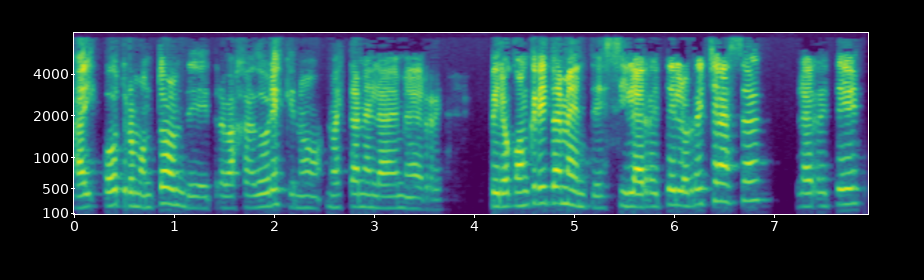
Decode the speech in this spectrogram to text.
Hay otro montón de trabajadores que no, no están en la AMR. Pero concretamente, si la RT lo rechaza, la RT,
